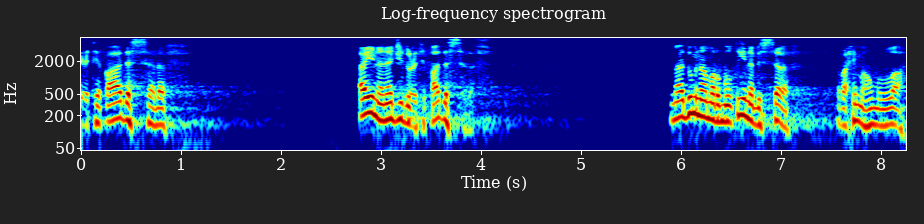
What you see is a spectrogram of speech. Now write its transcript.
اعتقاد السلف؟ أين نجد اعتقاد السلف؟ ما دمنا مربوطين بالسلف رحمهم الله.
